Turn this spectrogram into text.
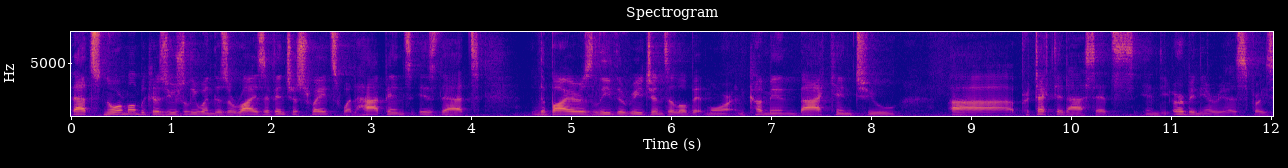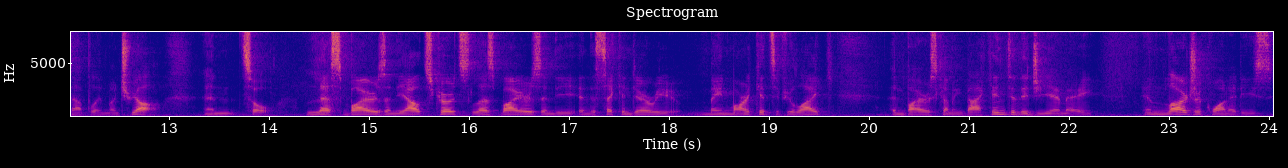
That's normal because usually when there's a rise of interest rates, what happens is that the buyers leave the regions a little bit more and come in back into uh, protected assets in the urban areas, for example, in Montreal. And so less buyers in the outskirts, less buyers in the in the secondary main markets, if you like, and buyers coming back into the GMA in larger quantities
